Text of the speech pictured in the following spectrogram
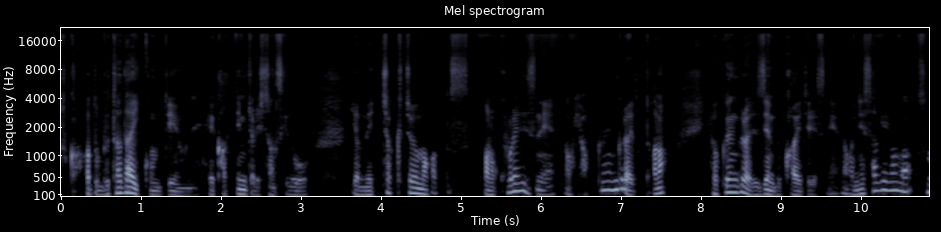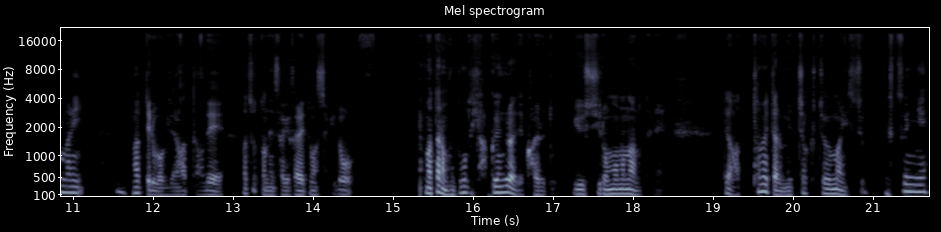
とか、あと豚大根っていうのをね、買ってみたりしたんですけど、いや、めちゃくちゃうまかったです。あの、これですね、なんか100円ぐらいだったかな ?100 円ぐらいで全部買えてですね、なんか値下げがもそんなになってるわけじゃなかったので、まあ、ちょっと値下げされてましたけど、まあ、ただもともと100円ぐらいで買えるという代物なのでね。で、温めたらめちゃくちゃうまいんですよ。普通にね、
